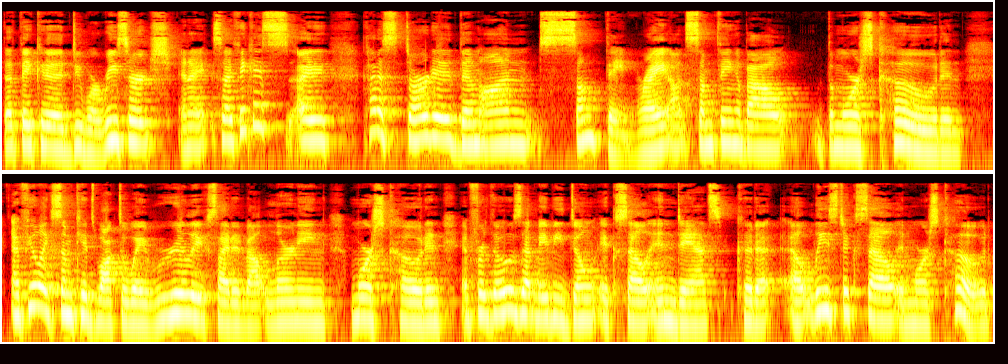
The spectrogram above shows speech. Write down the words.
that they could do more research. And I, so I think I, I kind of started them on something, right? On something about the Morse code and I feel like some kids walked away really excited about learning Morse code. And, and for those that maybe don't excel in dance, could at least excel in Morse code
